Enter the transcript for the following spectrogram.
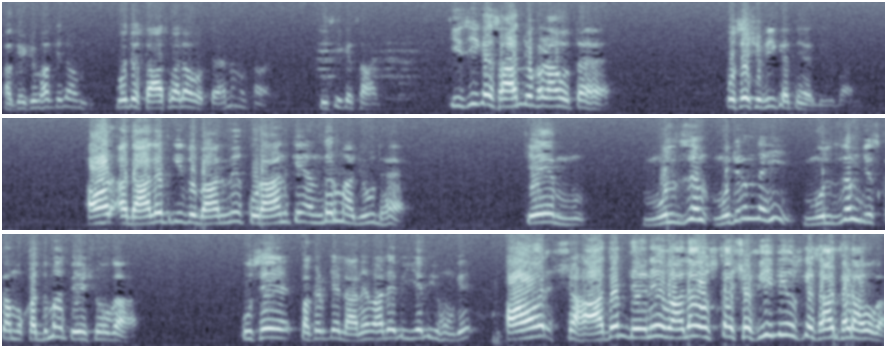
اکے شفا کتاب وہ جو ساتھ والا ہوتا ہے نا مکان کسی کے ساتھ۔ کسی کے ساتھ جو کھڑا ہوتا ہے، اسے شفیع کہتے ہیں عربی زبان۔ اور عدالت کی زبان میں قرآن کے اندر موجود ہے کہ ملزم، مجرم نہیں، ملزم جس کا مقدمہ پیش ہوگا، اسے پکڑ کے لانے والے بھی یہ بھی ہوں گے اور شہادت دینے والا اس کا شفیع بھی اس کے ساتھ کھڑا ہوگا۔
